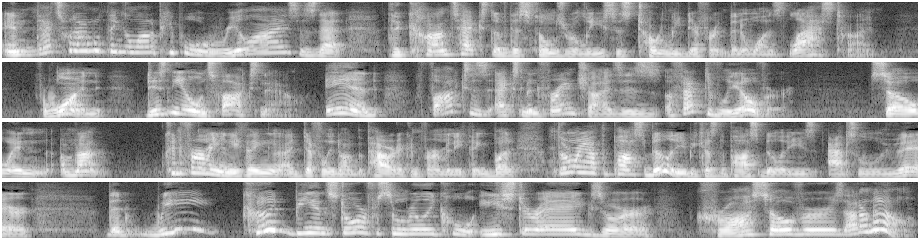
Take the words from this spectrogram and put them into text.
And that's what I don't think a lot of people will realize, is that the context of this film's release is totally different than it was last time. For one, Disney owns Fox now, and Fox's X-Men franchise is effectively over. So, and I'm not confirming anything. I definitely don't have the power to confirm anything, but I'm throwing out the possibility because the possibility is absolutely there that we could be in store for some really cool Easter eggs or crossovers. I don't know.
